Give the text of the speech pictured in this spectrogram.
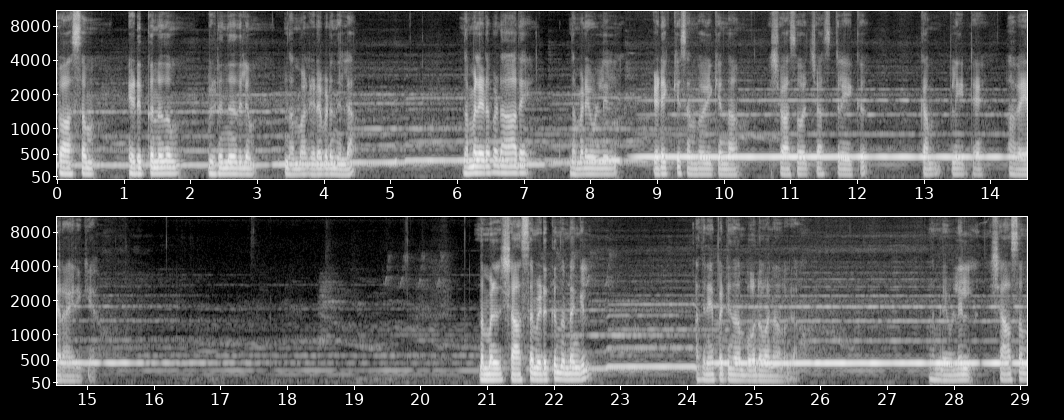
ശ്വാസം എടുക്കുന്നതും വിടുന്നതിലും നമ്മൾ ഇടപെടുന്നില്ല. നമ്മൾ ഇടപെടാതെ നമ്മുടെ ഉള്ളിൽ ഇടയ്ക്ക് സംഭവിക്കുന്ന ശ്വാസോച്ഛ്വാസത്തിലേക്ക് കംപ്ലീറ്റ് അവെയറായിരിക്കുക. നമ്മൾ ശ്വാസം എടുക്കുന്നുണ്ടെങ്കിൽ അതിനെപ്പറ്റി നാം ബോധവാനാവുക. നമ്മുടെ ഉള്ളിൽ ശ്വാസം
